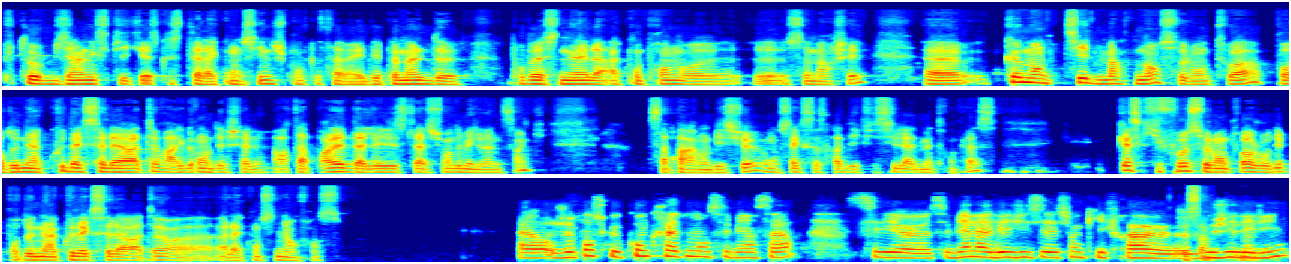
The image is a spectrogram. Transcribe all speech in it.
plutôt bien expliqué ce que c'était la consigne. Je pense que ça va aider pas mal de professionnels à comprendre euh, ce marché. que manque-t-il maintenant, selon toi, pour donner un coup d'accélérateur à grande échelle? Alors, tu as parlé de la législation 2025. Ça paraît ambitieux. On sait que ce sera difficile à le mettre en place. Qu'est-ce qu'il faut, selon toi, aujourd'hui, pour donner un coup d'accélérateur à la consigne en France? Alors, je pense que concrètement, c'est bien ça. C'est euh, bien la législation qui fera euh, bouger les lignes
